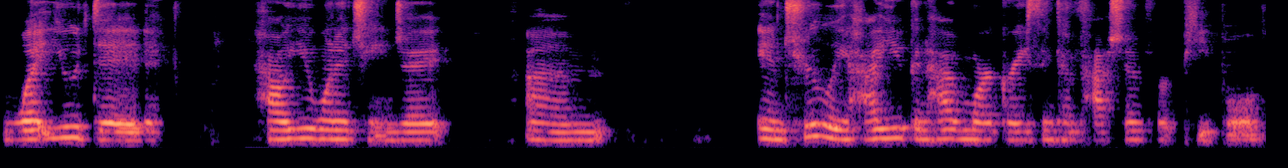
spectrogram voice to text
what you did, how you want to change it, um, and truly how you can have more grace and compassion for people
